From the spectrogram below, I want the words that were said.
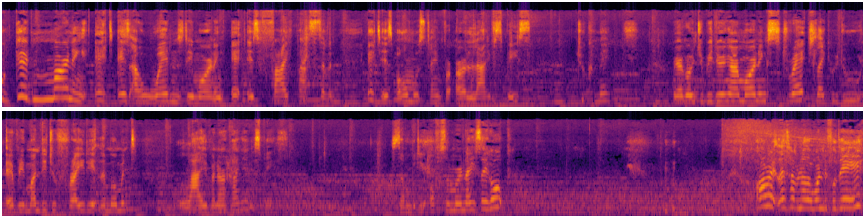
Hello, good morning. It is a Wednesday morning. It is five past seven. It is almost time for our live space to commence. We are going to be doing our morning stretch like we do every Monday to Friday at the moment, live in our hangout space. Somebody off somewhere nice, I hope. All right, let's have another wonderful day.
